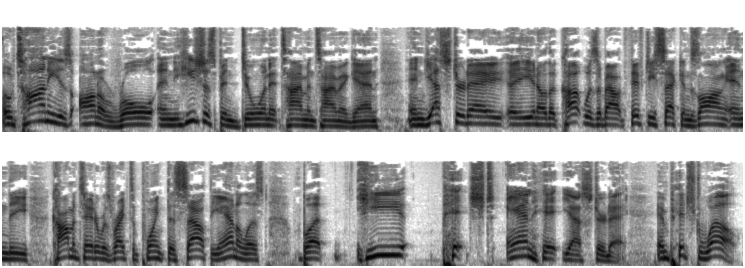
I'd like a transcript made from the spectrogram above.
Ohtani is on a roll, and he's just been doing it time and time again. And yesterday, uh, you know, the cut was about 50 seconds long, and the commentator was right to point this out, the analyst, but he pitched and hit yesterday, and pitched well.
